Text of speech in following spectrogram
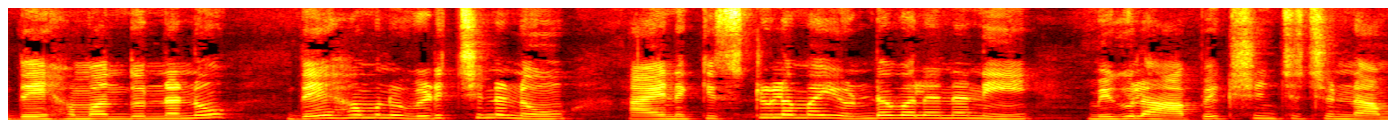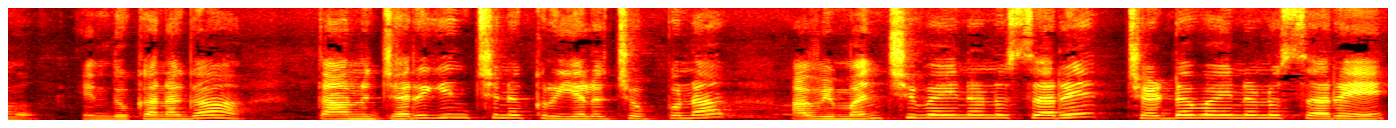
దేహమందున్నను దేహమును విడిచినను ఆయనకిష్టులమై ఉండవలెనని మిగుల ఆపేక్షించుచున్నాము. ఎందుకనగా తాను జరిగించిన క్రియల చొప్పున అవి మంచివైనను సరే చెడ్డవైనను సరే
